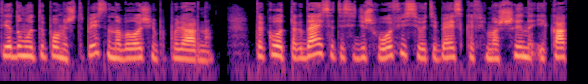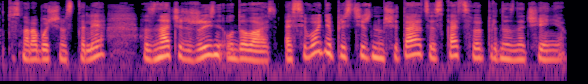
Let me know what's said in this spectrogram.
я думаю, ты помнишь эту песню, она была очень популярна. Так вот, тогда, если ты сидишь в офисе, у тебя есть кофемашина и кактус на рабочем столе, значит, жизнь удалась. А сегодня престижным считается искать свое предназначение.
